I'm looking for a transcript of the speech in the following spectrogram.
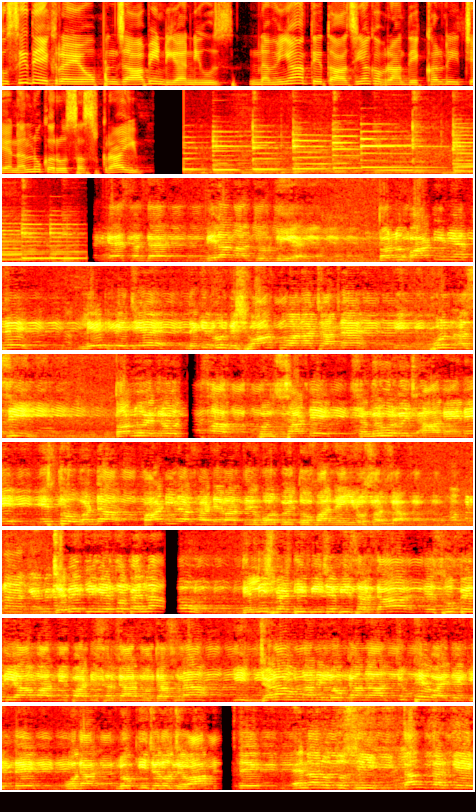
ਤੁਸੀਂ ਦੇਖ ਰਹੇ ਹੋ ਪੰਜਾਬ ਇੰਡੀਆ ਨਿਊਜ਼। ਨਵੀਆਂ ਅਤੇ ਤਾਜ਼ੀਆਂ ਖਬਰਾਂ ਦੇਖਣ ਲਈ ਚੈਨਲ ਨੂੰ ਕਰੋ ਸਬਸਕ੍ਰਾਈਬ। ਕਹਿ ਸਕਦਾ ਹੈ ਦਿਲਾਂ ਨਾਲ ਜੁੜਦੀ ਹੈ। ਤੁਹਾਨੂੰ ਪਾਰਟੀ ਨੇ ਇੱਥੇ ਲੇਟ ਭੇਜਿਆ ਹੈ, ਲੇਕਿਨ ਹੁਣ ਵਿਸ਼ਵਾਸ ਦਿਵਾਉਣਾ ਚਾਹੁੰਦਾ ਹੈ ਕਿ ਹੁਣ ਅਸੀਂ ਤੁਹਾਨੂੰ ਇਧਰੋਂ ਸਾਹਿਬ। ਹੁਣ ਸਾਡੇ ਸੰਗਰੂਰ ਵਿੱਚ ਆ ਗਏ ਨੇ। ਇਸ ਤੋਂ ਵੱਡਾ ਪਾਰਟੀ ਦਾ ਸਾਡੇ ਵਾਸਤੇ ਹੋਰ ਕੋਈ ਤੋਹਫਾ ਨਹੀਂ ਹੋ ਸਕਦਾ। ਜਿਵੇਂ ਕਿ ਮੇਰੇ ਤੋਂ ਪਹਿਲਾਂ ਦਿੱਲੀ 'ਚ ਬੈਠੀ ਬੀਜੇਪੀ ਸਰਕਾਰ ਤੇ ਸੂਬੇ ਦੀ ਆਮ ਆਦਮੀ ਪਾਰਟੀ ਸਰਕਾਰ ਨੂੰ ਦੱਸਣਾ ਕਿ ਜਿਹੜਾ ਉਹਨਾਂ ਨੇ ਲੋਕਾਂ ਨਾਲ ਝੂਠੇ ਵਾਅਦੇ ਕੀਤੇ, ਉਹਦਾ ਲੋਕੀ ਜਦੋਂ ਜਵਾਬ ਦਿੱਤੇ, ਇਹਨਾਂ ਨੂੰ ਤੁਸੀਂ ਤੰਗ ਕਰਕੇ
